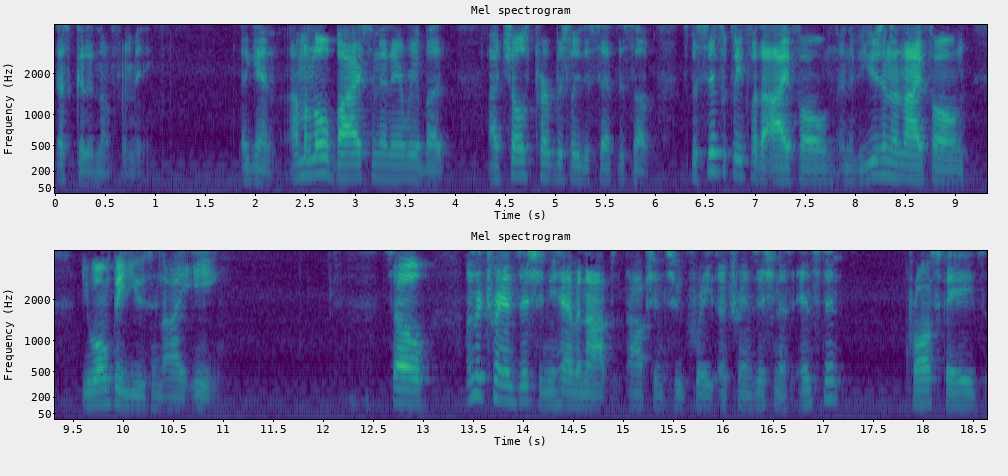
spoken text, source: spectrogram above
that's good enough for me. Again, I'm a little biased in that area, but I chose purposely to set this up specifically for the iPhone. And if you're using an iPhone, you won't be using IE. So Under transition, you have an op option to create a transition as instant, crossfades,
